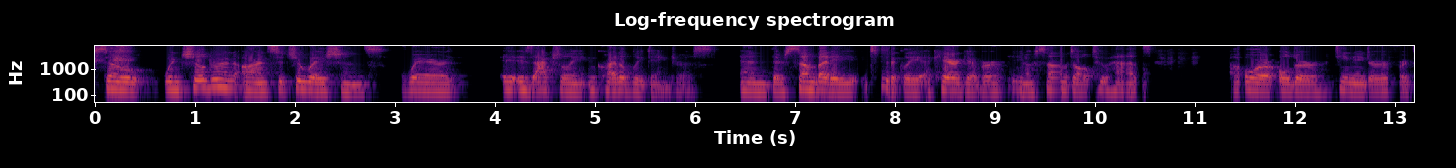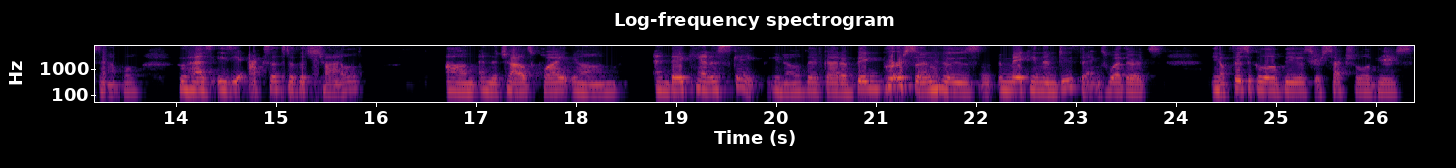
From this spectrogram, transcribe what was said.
So, when children are in situations where it is actually incredibly dangerous, and there's somebody, typically a caregiver, you know, some adult who has, or older teenager, for example, who has easy access to the child, um, and the child's quite young, and they can't escape you know they've got a big person who's making them do things whether it's you know physical abuse or sexual abuse.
